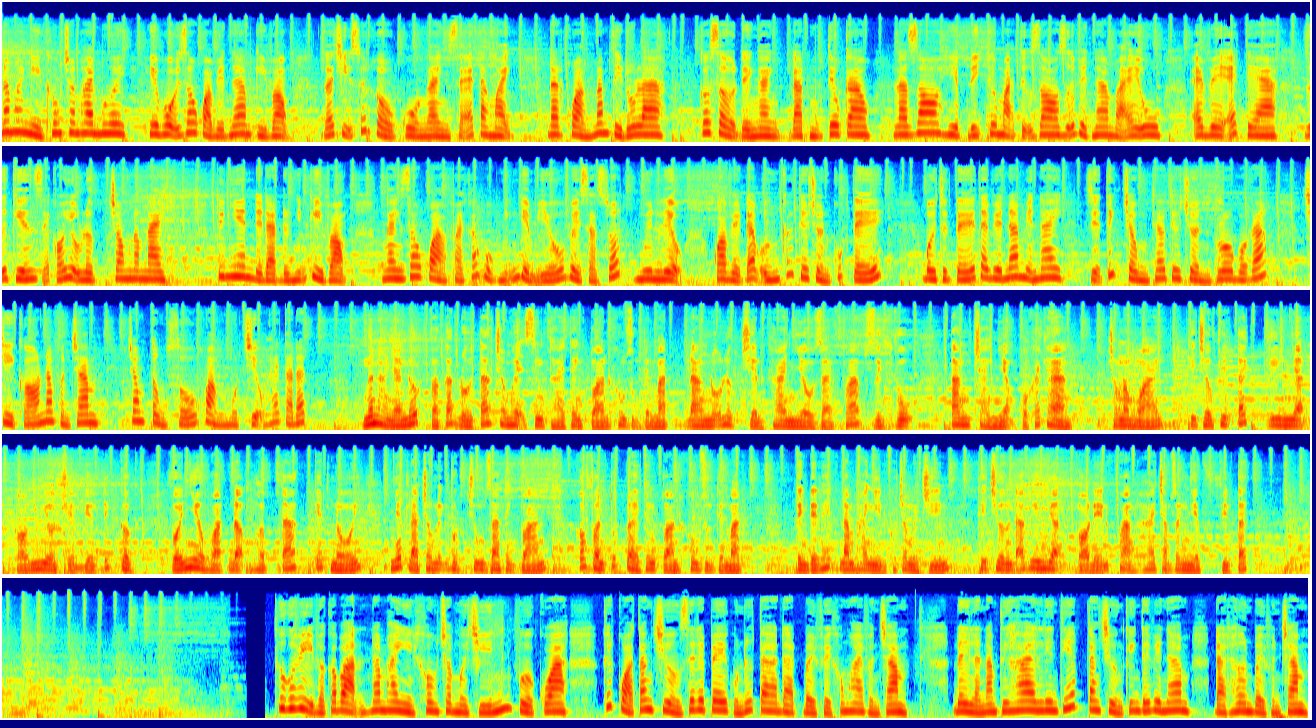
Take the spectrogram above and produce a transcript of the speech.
Năm 2020, Hiệp hội Rau quả Việt Nam kỳ vọng giá trị xuất khẩu của ngành sẽ tăng mạnh, đạt khoảng 5 tỷ đô la. Cơ sở để ngành đạt mục tiêu cao là do Hiệp định Thương mại Tự do giữa Việt Nam và EU EVFTA dự kiến sẽ có hiệu lực trong năm nay. Tuy nhiên, để đạt được những kỳ vọng, ngành rau quả phải khắc phục những điểm yếu về sản xuất, nguyên liệu qua việc đáp ứng các tiêu chuẩn quốc tế. Bởi thực tế tại Việt Nam hiện nay, diện tích trồng theo tiêu chuẩn Global Gap chỉ có 5% trong tổng số khoảng 1 triệu hecta đất. Ngân hàng Nhà nước và các đối tác trong hệ sinh thái thanh toán không dùng tiền mặt đang nỗ lực triển khai nhiều giải pháp dịch vụ tăng trải nghiệm của khách hàng. Trong năm ngoái, thị trường fintech ghi nhận có nhiều chuyển biến tích cực với nhiều hoạt động hợp tác kết nối, nhất là trong lĩnh vực trung gian thanh toán, góp phần thúc đẩy thanh toán không dùng tiền mặt. Tính đến hết năm 2019, thị trường đã ghi nhận có đến khoảng 200 doanh nghiệp fintech Thưa quý vị và các bạn, năm 2019 vừa qua, kết quả tăng trưởng GDP của nước ta đạt 7,02%. Đây là năm thứ hai liên tiếp tăng trưởng kinh tế Việt Nam đạt hơn 7%.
